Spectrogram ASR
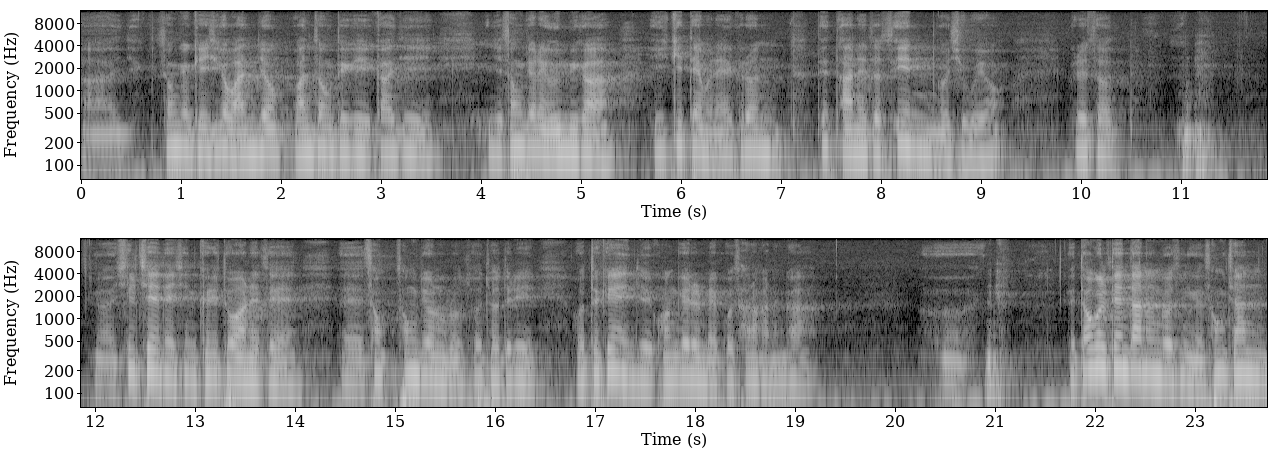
아 이제 성경 계시가 완전 완성되기까지 이제 성전의 의미가 있기 때문에 그런 뜻 안에서 쓰인 것이고요. 그래서 어, 실체 대신 그리스도 안에서의 성, 성전으로서 저들이 어떻게 이제 관계를 맺고 살아가는가. 어, 그 떡을 뗀다는 것은 성찬을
